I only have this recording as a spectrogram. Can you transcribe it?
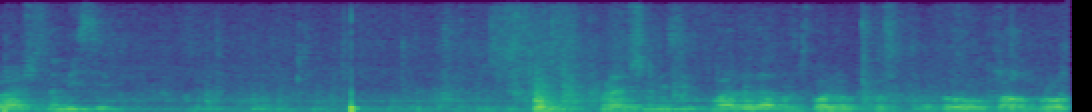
опираючись на місці, опираючись на місці, ухвалила ухвалу про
